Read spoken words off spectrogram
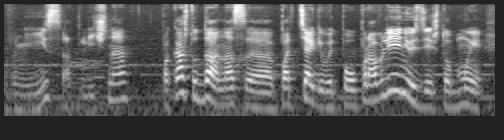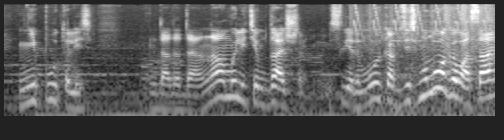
вниз, отлично. Пока что, да, нас э, подтягивает по управлению здесь, чтобы мы не путались. Да-да-да, ну, а мы летим дальше. Исследуем. Ой, как здесь много вас, а!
